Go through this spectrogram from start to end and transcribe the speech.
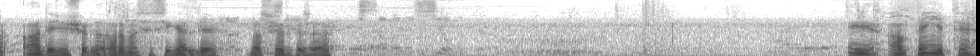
Aha ADC şurada. Arama sesi geldi. Basıyor gaza. İyi. Alttan gitti.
